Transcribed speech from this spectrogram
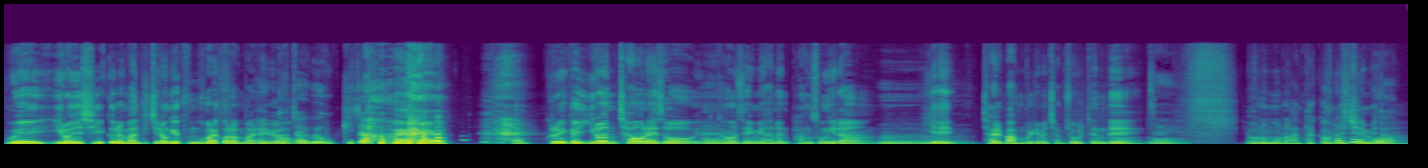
왜 이런 식의 끈을 만들지? 이런 게 궁금할 거란 말이에요. 네, 갑자기 왜 웃기죠? 네. 네. 그러니까 이런 차원에서 이 네. 강원 선생님이 하는 방송이랑 음. 이게 잘 맞물리면 참 좋을 텐데 네. 여러모로 안타까운 현실입니다. 뭐,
